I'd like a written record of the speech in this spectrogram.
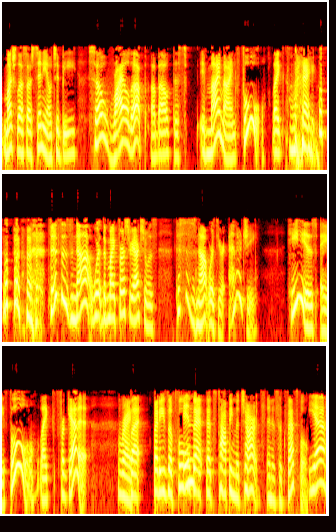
much less Arsenio, to be so riled up about this. In my mind, fool. Like Right. this is not worth. The, my first reaction was, "This is not worth your energy." He is a fool. Like, forget it. right. But but he's a fool in- that that's topping the charts and is successful. yeah,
